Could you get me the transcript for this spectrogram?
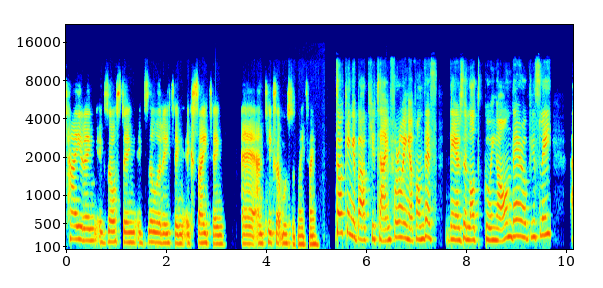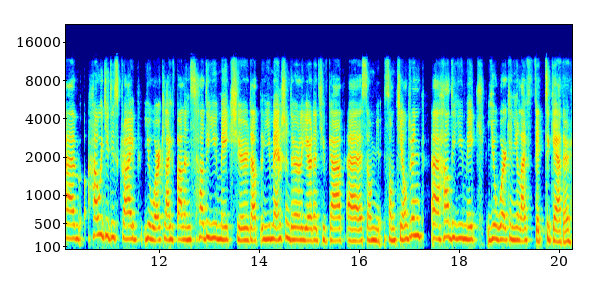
tiring, exhausting, exhilarating, exciting, uh, and takes up most of my time. Talking about your time, following up on this, there's a lot going on there, obviously. Um, how would you describe your work-life balance? How do you make sure that you mentioned earlier that you've got uh, some some children? Uh, how do you make your work and your life fit together?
